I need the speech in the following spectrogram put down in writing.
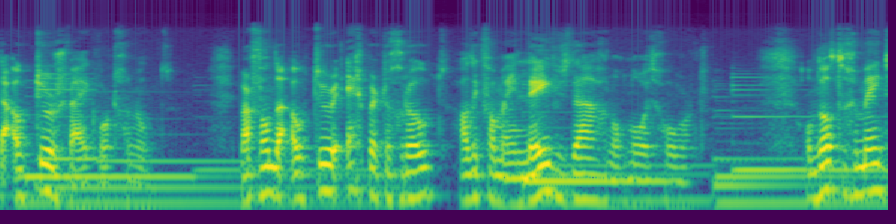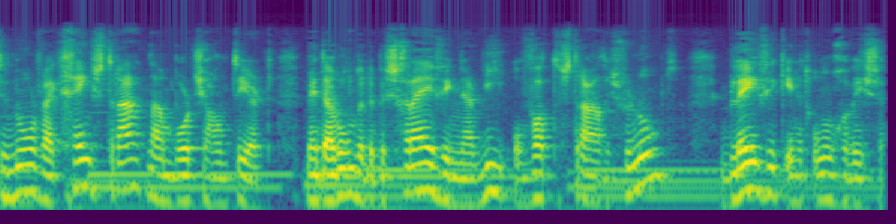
de Auteurswijk wordt genoemd. Maar van de auteur Egbert de Groot had ik van mijn levensdagen nog nooit gehoord. Omdat de gemeente Noordwijk geen straatnaambordje hanteert met daaronder de beschrijving naar wie of wat de straat is vernoemd, bleef ik in het ongewisse.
